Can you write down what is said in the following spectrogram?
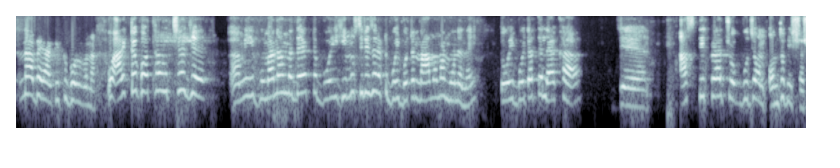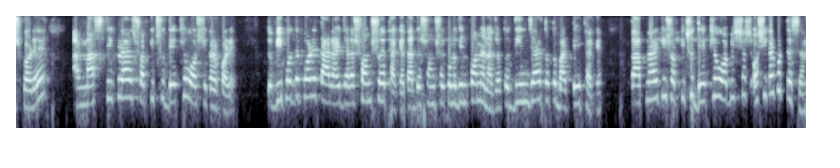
না ভাই আর কিছু বলব না। ও আরেকটা কথা হচ্ছে যে, আমি হুমায়ুন আহমেদের একটা বই, হিমু সিরিজের একটা বই, বইটার নাম আমার মনে নাই। তো ওই বইটাতে লেখা যে আস্তিকরা চোখ বুঝে অন্ধবিশ্বাস করে, আর নাস্তিকরা সবকিছু দেখেও অস্বীকার করে। তো বিপদে পড়ে তারাই, যারা সংশয়ে থাকে, তাদের সংশয় কোনোদিন কমে না। যত দিন যায়, তত বাড়তেই থাকে। তো আপনারা কি সবকিছু দেখেও অবিশ্বাস অস্বীকার করতেছেন?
